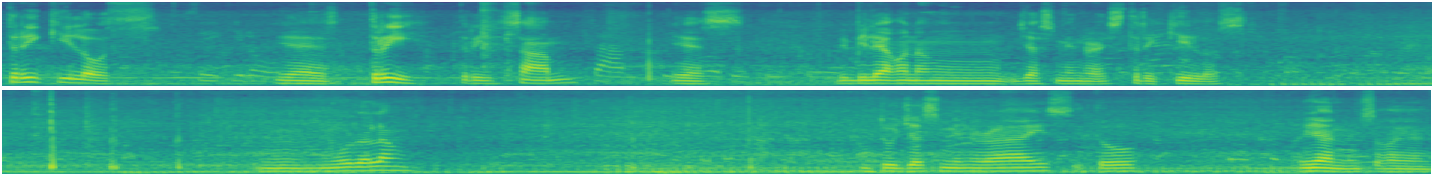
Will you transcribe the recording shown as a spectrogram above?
3 kilos? 4 kilo. Yes, 3, 3 some. Sam. Yes. Bibili ako ng jasmine rice, 3 kilos. Mm, mura lang. Ito jasmine rice, ito. Ayan, isa ka yan.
